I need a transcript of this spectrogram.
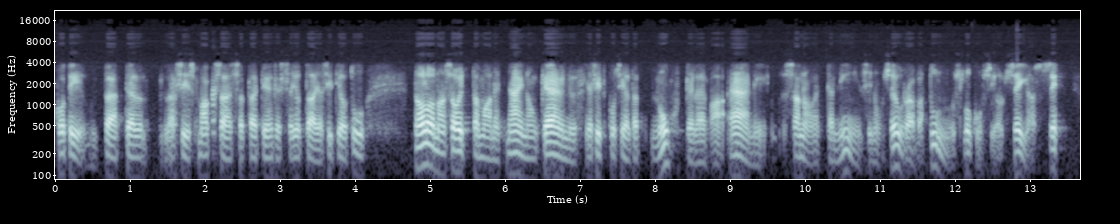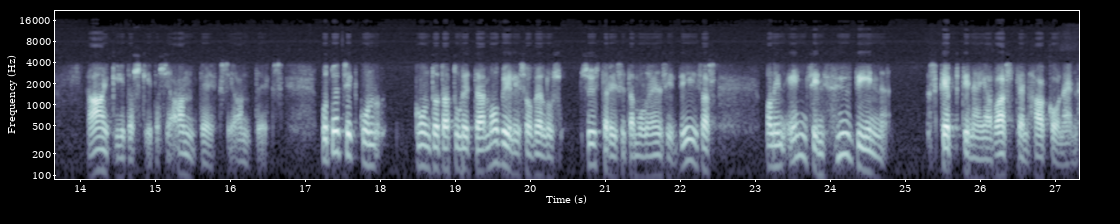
kotipäätteellä siis maksaessa tai tehdessä jotain, ja sitten joutuu nolona soittamaan, että näin on käynyt, ja sitten kun sieltä nuhteleva ääni sanoo, että niin, sinun seuraava tunnuslukusi on se ja se. Ai kiitos, kiitos ja anteeksi, anteeksi. Mutta nyt sitten kun, kun tota tuli tämä mobiilisovellus systeri sitä mulle ensin viisas. Mä olin ensin hyvin skeptinen ja vastenhakonen.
